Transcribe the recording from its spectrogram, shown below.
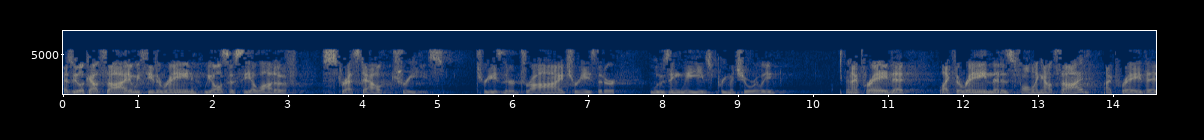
As we look outside and we see the rain, we also see a lot of stressed out trees. Trees that are dry, trees that are losing leaves prematurely. And I pray that, like the rain that is falling outside, I pray that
